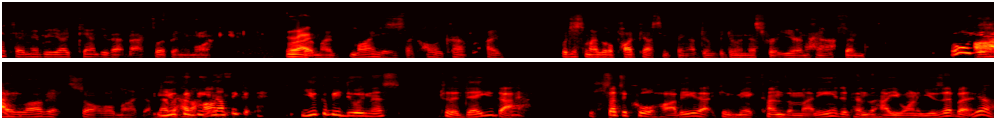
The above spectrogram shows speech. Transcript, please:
okay, maybe I can't do that backflip anymore. Right. But my mind is just like, holy crap! I've, well, just my little podcasting thing. I've been doing this for a year and a half, and Oh yeah. I love it so much. You could be think you could be doing this to the day you die. Such a cool hobby that can make tons of money. It depends on how you want to use it, but Yeah,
